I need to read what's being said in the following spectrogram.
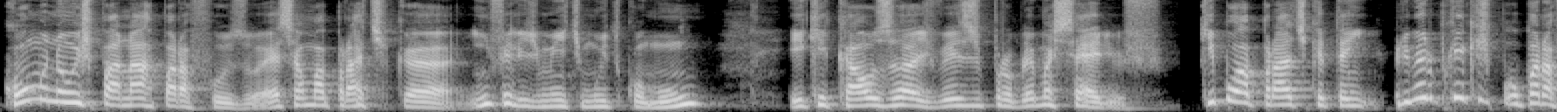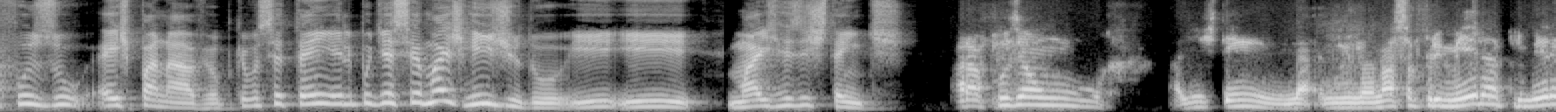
como não espanar parafuso? Essa é uma prática, infelizmente, muito comum e que causa, às vezes, problemas sérios. Que boa prática tem? Primeiro, por que, o parafuso é espanável? Porque você tem, ele podia ser mais rígido e, e mais resistente. Parafuso é um, a gente tem na, na, nossa primeira primeira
